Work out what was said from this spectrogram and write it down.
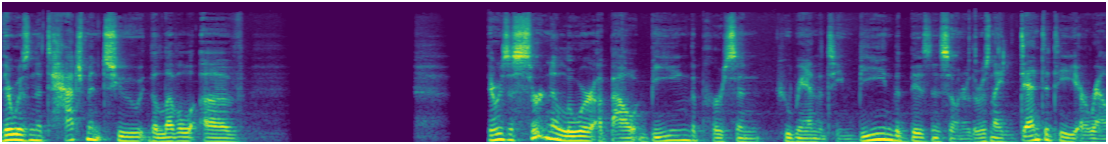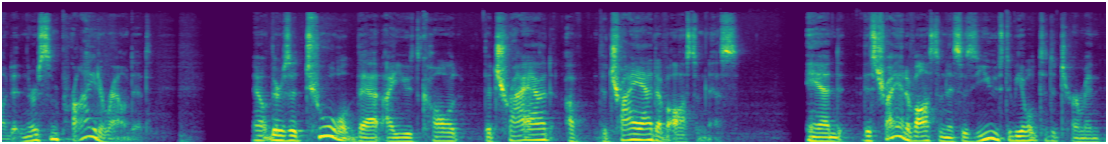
There was an attachment to the level of, there was a certain allure about being the person who ran the team, being the business owner. There was an identity around it, and there was some pride around it. Now, there's a tool that I used called the triad of the triad of awesomeness. And this triad of awesomeness is used to be able to determine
